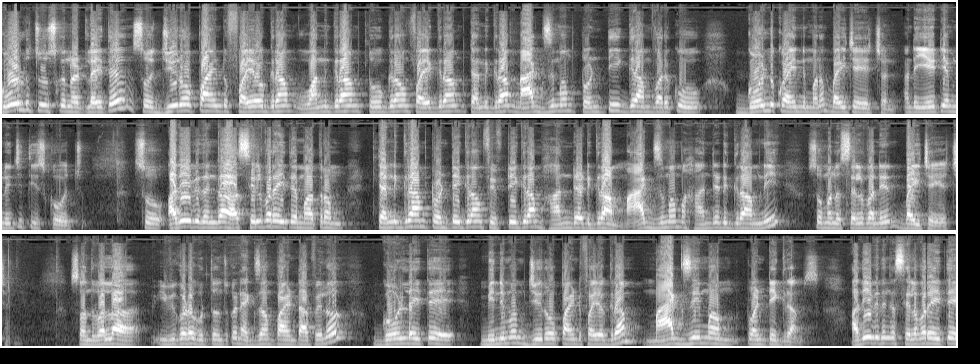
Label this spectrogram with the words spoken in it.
గోల్డ్ చూసుకున్నట్లయితే so zero point five gram one gram two gram five gram ten gram maximum twenty gram వరకు గోల్డ్ కాయిన్ని మనం బై చేయొచ్చు అండి అంటే ఏటీఎం నుంచి తీసుకోవచ్చు. సో అదేవిధంగా సిల్వర్ అయితే మాత్రం ten gram twenty gram fifty gram hundred gram maximum hundred గ్రామ్ని సో మనం సిల్వర్ని బై చేయొచ్చు సో అందువల్ల ఇవి కూడా గుర్తుంచుకోండి. ఎగ్జామ్ పాయింట్ ఆఫ్ వ్యూలో గోల్డ్ అయితే minimum zero point five gram maximum twenty grams. అదేవిధంగా సిల్వర్ అయితే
